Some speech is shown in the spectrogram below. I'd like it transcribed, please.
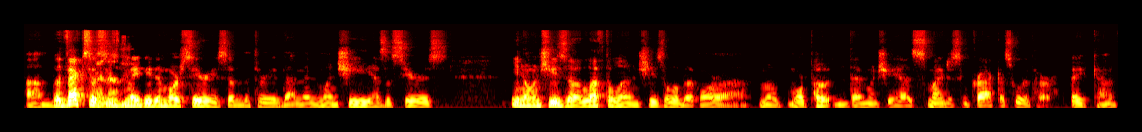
Um, but Vexus is maybe the more serious of the three of them, and when she has a serious, you know, when she's uh, left alone, she's a little bit more, uh, more, more potent than when she has Smytus and Krackus with her. They kind of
